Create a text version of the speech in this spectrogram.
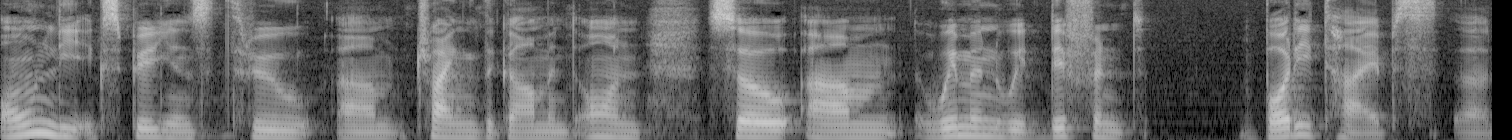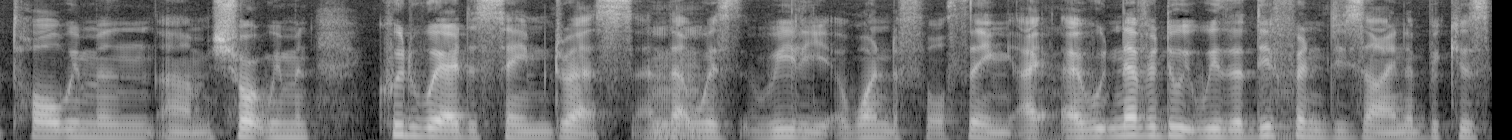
only experience through um, trying the garment on. So um, women with different body types, uh, tall women, um, short women, could wear the same dress, and that Mhm. was really a wonderful thing. I, I would never do it with a different designer because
